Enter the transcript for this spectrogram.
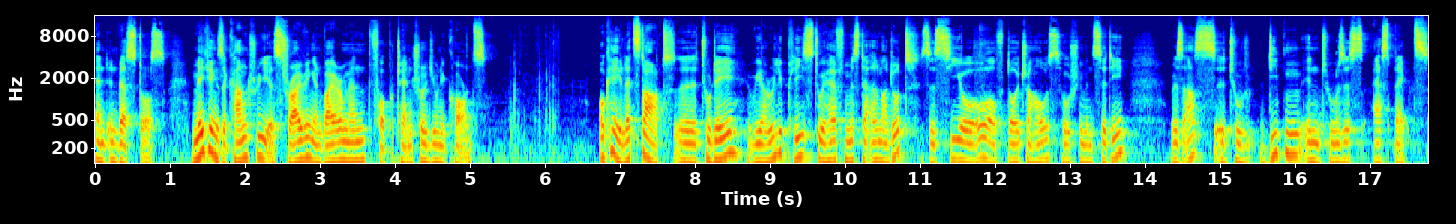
and investors, making the country a thriving environment for potential unicorns. Okay, let's start. Uh, today we are really pleased to have Mr. Elmar Dutt, the COO of Deutsche Haus, Ho Chi Minh City, with us uh, to deepen into these aspects.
